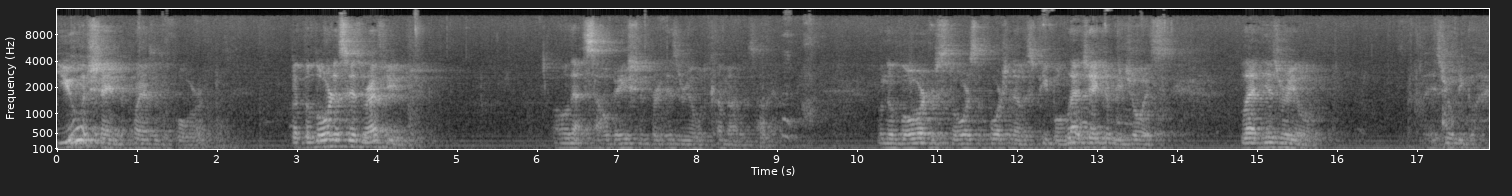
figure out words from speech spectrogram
You would shame the plans of the poor, but the Lord is his refuge. Oh, that salvation for Israel would come out of Zion. when the Lord restores the fortune of his people. Let Jacob rejoice. Let Israel, let Israel be glad.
